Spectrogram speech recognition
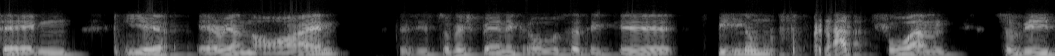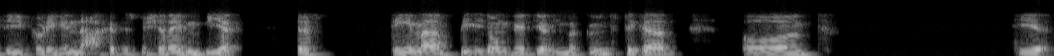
zeigen, hier Area 9, das ist zum Beispiel eine großartige Bildungsplattform, so wie die Kollegin nachher das beschreiben wird. Das Thema Bildung wird ja immer günstiger und hier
